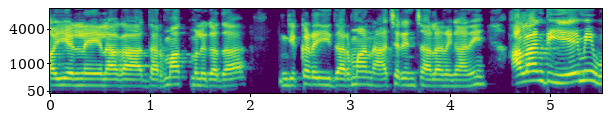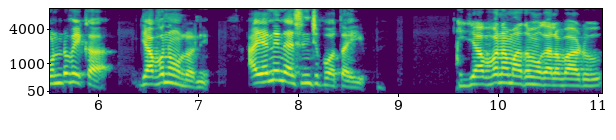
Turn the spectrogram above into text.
వీళ్ళని ఇలాగా ధర్మాత్ములు కదా ఇక్కడ ఈ ధర్మాన్ని ఆచరించాలని కానీ అలాంటి ఏమీ ఉండవు ఇక యవ్వనంలోని. అవన్నీ నశించిపోతాయి. యవ్వన మతము గలవాడు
